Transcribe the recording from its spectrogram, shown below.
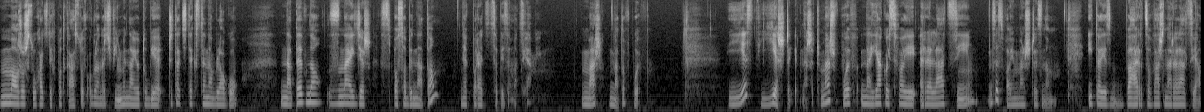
Możesz słuchać tych podcastów, oglądać filmy na YouTubie, czytać teksty na blogu. Na pewno znajdziesz sposoby na to, jak poradzić sobie z emocjami. Masz na to wpływ. Jest jeszcze jedna rzecz. Masz wpływ na jakość swojej relacji ze swoim mężczyzną. I to jest bardzo ważna relacja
